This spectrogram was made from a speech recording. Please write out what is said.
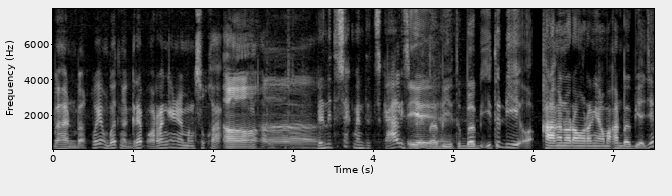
bahan baku yang buat nge-grab orang yang emang suka Oh. Gitu. ha. dan itu segmented sekali Iya, sebenarnya iya. babi itu babi itu di kalangan orang-orang yang makan babi aja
